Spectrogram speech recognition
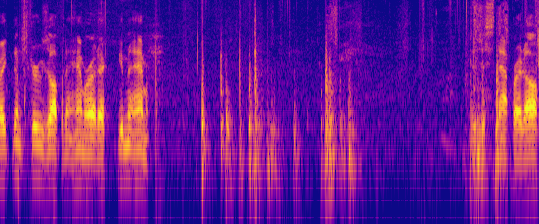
Break them screws off of that hammer right there. Give me that hammer. They just snap right off.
